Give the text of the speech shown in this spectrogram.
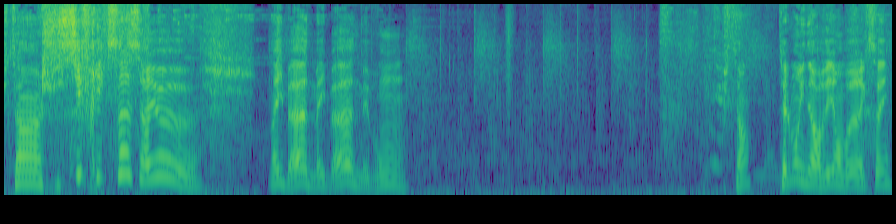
Putain, je suis si free que ça, sérieux My bad, my bad, mais bon. Putain, tellement énervé en vrai Rek'Sai.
